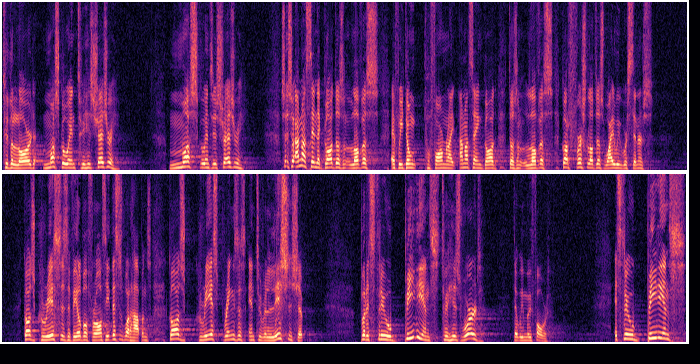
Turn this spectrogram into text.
to the Lord must go into his treasury must go into his treasury. So, so, I'm not saying that God doesn't love us if we don't perform right. I'm not saying God doesn't love us. God first loved us while we were sinners. God's grace is available for all. See, this is what happens God's grace brings us into relationship, but it's through obedience to His word that we move forward. It's through obedience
